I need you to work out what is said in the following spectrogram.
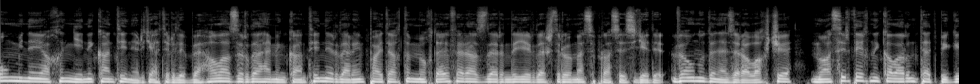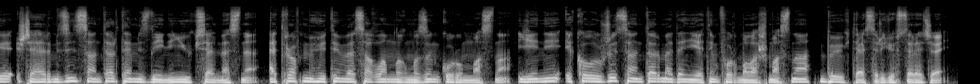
10 minə yaxın yeni konteyner gətirilib və hal-hazırda həmin konteynerlərin paytaxtın müxtəlif ərazilərində yerləşdirilməsi prosesi gedir. Və onu da nəzərə alaq ki, müasir texnikaların tətbiqi şəhərimizin sanitar təmizliyinin yüksəlməsinə, ətraf mühitin və sağlamlığımızın qorunmasına, yeni ekoloji sanitar mədəniyyətin formalaşmasına böyük təsir göstərəcək.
